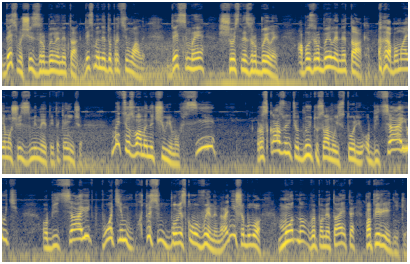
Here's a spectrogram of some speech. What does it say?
Десь ми щось зробили не так, десь ми не допрацювали, десь ми щось не зробили, або зробили не так, або маємо щось змінити і таке інше. Ми цього з вами не чуємо. Всі розказують одну й ту саму історію. Обіцяють, обіцяють, потім хтось обов'язково винен. Раніше було модно, ви пам'ятаєте, попередники.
